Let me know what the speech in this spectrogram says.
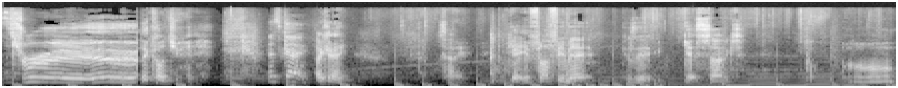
through the conduit. Let's go. Okay, so get your fluffy bit because it gets sucked. Pop, oh,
